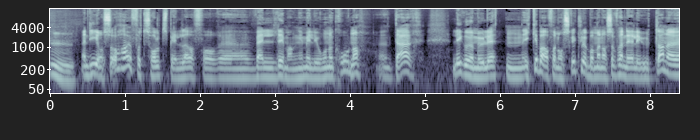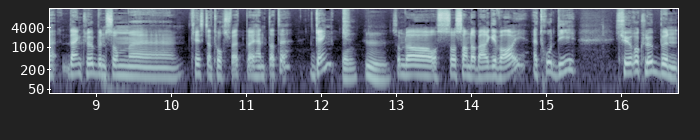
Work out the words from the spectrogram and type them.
Men de også har jo fått solgt spillere for eh, veldig mange millioner kroner. Eh, Der ligger jo muligheten, ikke bare for norske klubber, men også for en del i utlandet. Den klubben som eh, Christian Thorsvedt ble henta til, Genk, Genk. som da også Sander Berge var i, jeg tror de kjører klubben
